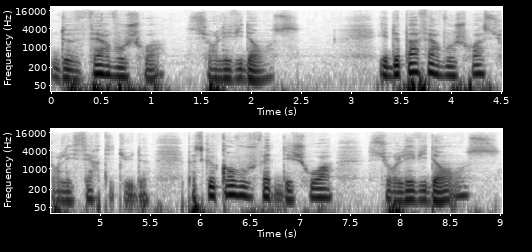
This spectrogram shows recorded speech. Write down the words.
de faire vos choix sur l'évidence et de ne pas faire vos choix sur les certitudes. Parce que quand vous faites des choix sur l'évidence,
